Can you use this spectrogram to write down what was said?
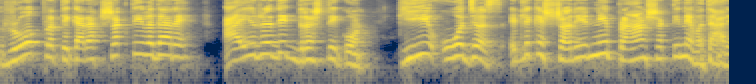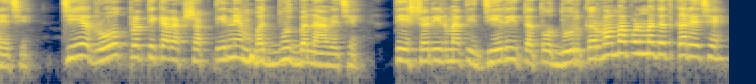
રોગ પ્રતિકારક શક્તિ વધારે. આયુર્વેદિક દ્રષ્ટિકોણ ઘી ઓજસ એટલે કે શરીરની પ્રાણ શક્તિને વધારે છે. જે રોગ પ્રતિકારક શક્તિને મજબૂત બનાવે છે. તે શરીરમાંથી ઝેરી તત્વો દૂર કરવામાં પણ મદદ કરે છે.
